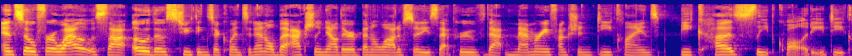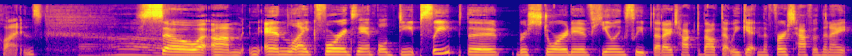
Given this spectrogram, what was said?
And so for a while it was thought, oh, those two things are coincidental. But actually, now there have been a lot of studies that prove that memory function declines because sleep quality declines. So, um, and like for example, deep sleep, the restorative healing sleep that I talked about that we get in the first half of the night,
